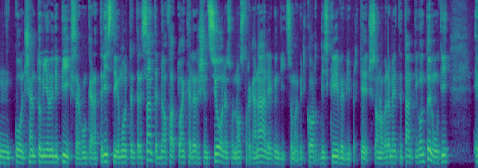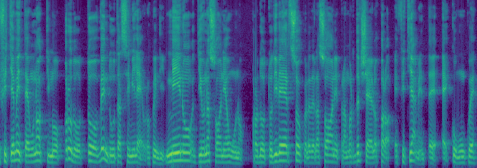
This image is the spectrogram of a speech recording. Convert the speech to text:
mm, con 100 milioni di pixel, con caratteristiche molto interessanti, abbiamo fatto anche la recensione sul nostro canale, quindi insomma vi ricordo di iscrivervi perché ci sono veramente tanti contenuti, effettivamente è un ottimo prodotto venduto a 6.000 euro, quindi meno di una Sony A1, prodotto diverso, quello della Sony per l'amor del cielo, però effettivamente è comunque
